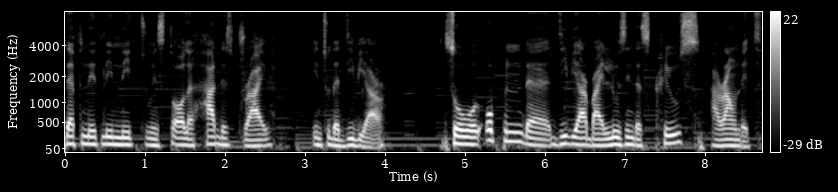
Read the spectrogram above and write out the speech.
definitely need to install a hard disk drive into the DVR. So we'll open the DVR by losing the screws around it.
